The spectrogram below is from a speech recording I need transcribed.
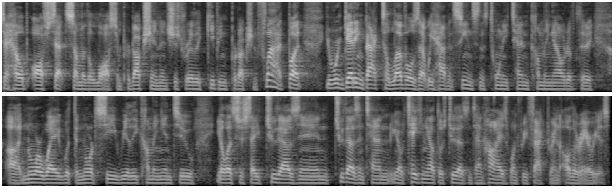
to help offset some of the loss in production. And it's just really keeping production flat. But you were getting back to levels that we haven't seen since 2010 coming out of the uh, Norway with the North Sea really coming into, you know, let's just say 2000, 2010, you know, taking out those 2010 highs once we factor in other areas.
